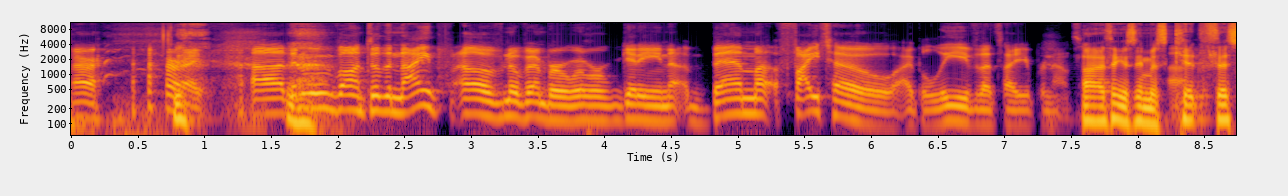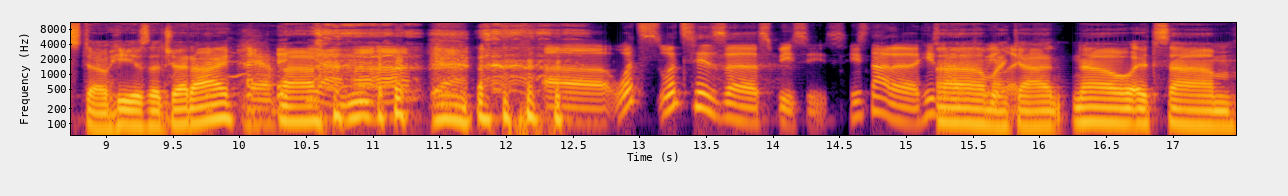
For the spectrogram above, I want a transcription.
All right, all right. Uh, then we move on to the 9th of November, where we're getting Bem Feito. I believe that's how you pronounce it. Uh, I think his name is Uh, Kit Fisto. He is a Jedi. Yeah. yeah, uh-huh, yeah. Uh, Uh, what's what's his uh species? He's not a he's not. oh my god. No, it's um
